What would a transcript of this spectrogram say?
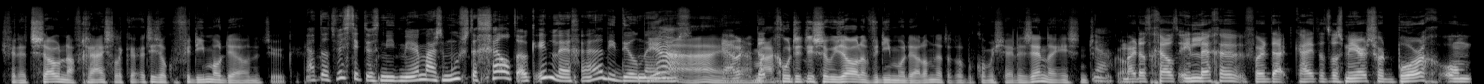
Ik vind het zo'n afgrijzelijke. Het is ook een verdienmodel natuurlijk. Ja, dat wist ik dus niet meer. Maar ze moesten geld ook inleggen, hè, die deelnemers. Ja, ja, Ja, maar, maar dat- goed, het is sowieso al een verdienmodel, omdat het op een commerciële zender is natuurlijk. ook. Maar dat geld inleggen, voor de duidelijkheid, dat was meer een soort borg om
